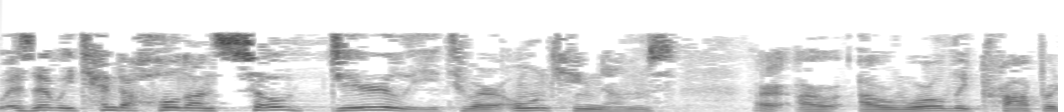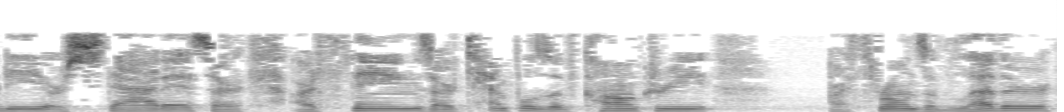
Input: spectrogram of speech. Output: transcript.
is that we tend to hold on so dearly to our own kingdoms, our, our, our worldly property, our status, our, our things, our temples of concrete, our thrones of leather,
